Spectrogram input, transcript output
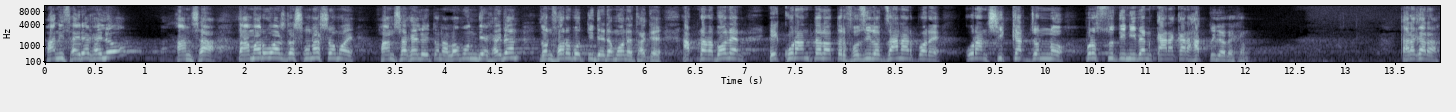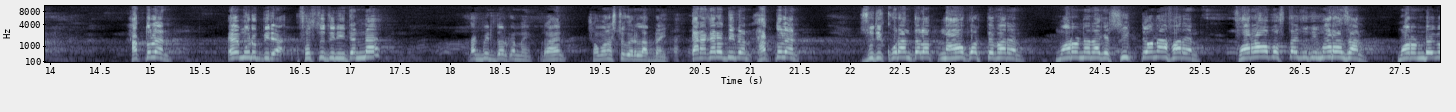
ফানি সাইরা খাইলেও ফানসা। তা আমার ওয়াজটা শোনার সময় ফানসা খাইলে হইতো না, লবণ দিয়ে খাইবেন, যখন পরবর্তীতে এটা মনে থাকে। আপনারা বলেন, এই কোরআন তেলাতের ফজিলত জানার পরে কোরআন শিক্ষার জন্য প্রস্তুতি নিবেন, কারা কারা হাত তুলে দেখেন? কারা কারা? হাত তোলেন? এ মুরব্বীরা, প্রস্তুতি নিতেন না? তাকবির দরকার নাই রাহেন সমানষ্ট করে লাভ নাই। কারা কারা দিবেন? হাত তোলেন। যদি কোরআন তেলত নাও করতে পারেন, মরণের আগে শিখতেও না পারেন, ফরা অবস্থায় যদি মারা যান, মরণ দৈব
